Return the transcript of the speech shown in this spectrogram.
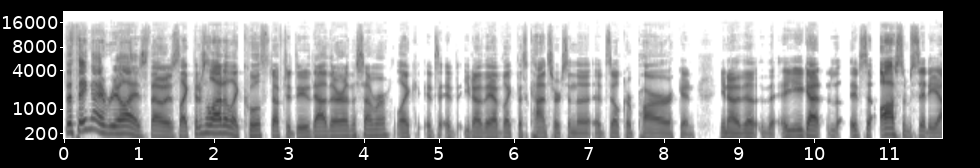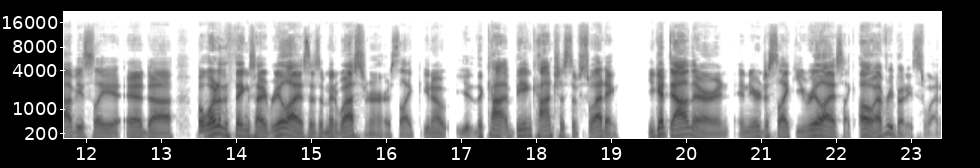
the thing I realized though is like there's a lot of like cool stuff to do down there in the summer. Like it's it you know they have like this concerts in the at Zilker Park and you know the, the you got it's an awesome city obviously and uh but one of the things I realized as a Midwesterner is like you know the con- being conscious of sweating. You get down there and and you're just like you realize like oh everybody's sweating.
